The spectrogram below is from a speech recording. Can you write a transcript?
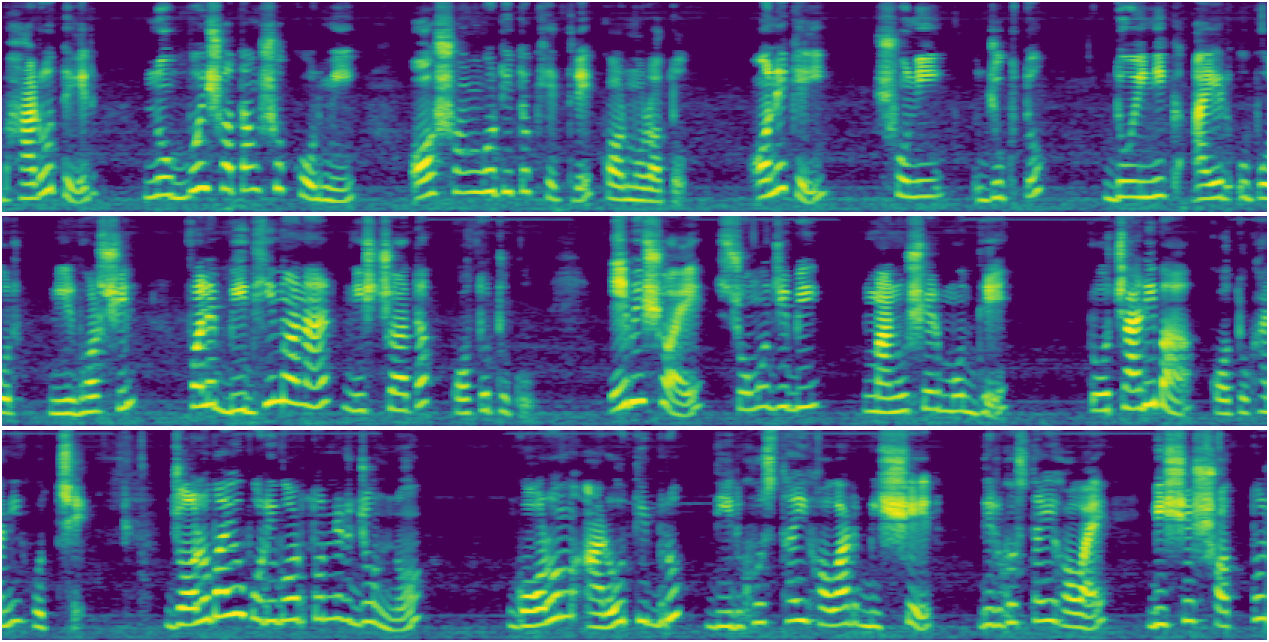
ভারতের নব্বই শতাংশ কর্মী অসংগঠিত ক্ষেত্রে কর্মরত। অনেকেই শনি যুক্ত, দৈনিক আয়ের উপর নির্ভরশীল, ফলে বিধি মানার নিশ্চয়তা কতটুকু? এ বিষয়ে শ্রমজীবী মানুষের মধ্যে প্রচারই বা কতখানি হচ্ছে? জলবায়ু পরিবর্তনের জন্য গরম আরও তীব্র, দীর্ঘস্থায়ী হওয়ার বিশ্বের, দীর্ঘস্থায়ী হওয়ায় বিশ্বের সত্তর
